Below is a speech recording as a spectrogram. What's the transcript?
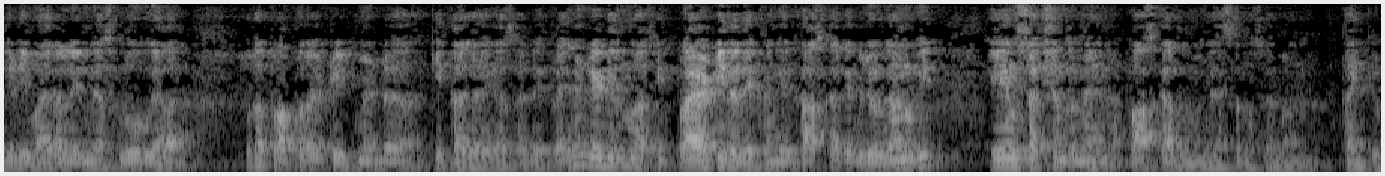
ਜਿਹੜੀ ਵਾਇਰਲ ਇਲਨੈਸ ਫਲੂ ਵਗੈਰਾ, ਉਹਦਾ ਪ੍ਰੋਪਰ ਟ੍ਰੀਟਮੈਂਟ ਕੀਤਾ ਜਾਏਗਾ ਸਾਡੇ ਪ੍ਰੈਗਨੈਂਟ ਲੇਡੀਜ਼ ਨੂੰ ਅਸੀਂ ਪ੍ਰਾਇੋਰਟੀ ਤੇ ਦੇਖਾਂਗੇ। ਖਾਸ ਕਰਕੇ ਬਜ਼ੁਰਗਾਂ ਨੂੰ ਵੀ ਇਹ ਇਨਸਟਰਕਸ਼ਨਸ ਮੈਂ ਨਾ ਪਾਸ ਕਰ ਦਵਾਂਗਾ ਐਸਐਮਓ ਸਾਹਿਬਾਨ ਥੈਂਕ ਯੂ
